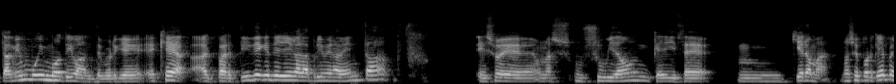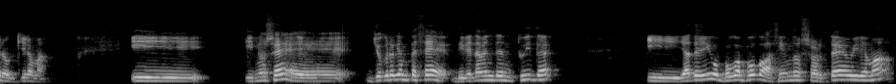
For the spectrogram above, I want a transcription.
también muy motivante porque es que al partir de que te llega la primera venta, eso es un subidón que dice, mm, quiero más. No sé por qué, pero quiero más. Y, no sé, eh, yo creo que empecé directamente en Twitter y ya te digo, poco a poco haciendo sorteos y demás,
